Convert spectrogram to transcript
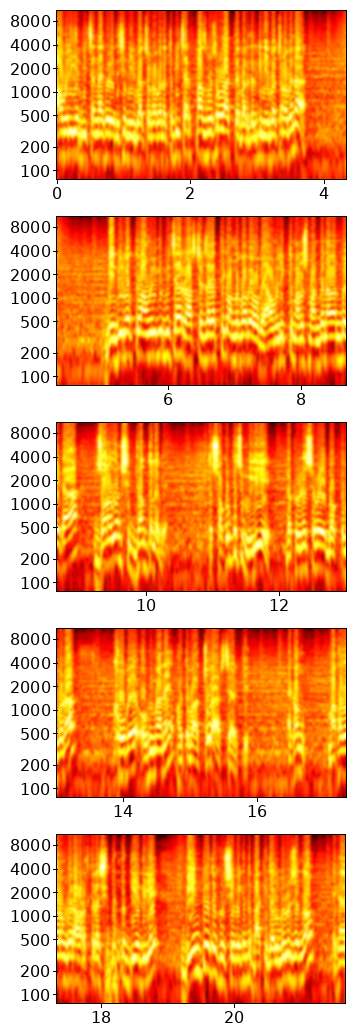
আওয়ামী লীগের বিচার না করে দেশে নির্বাচন হবে না। তো বিচার পাঁচ বছরও লাগতে পারে, তাহলে কি নির্বাচন হবে না? বিএনপির বক্তব্য আওয়ামী লীগের বিচার রাষ্ট্রের জায়গা থেকে অন্যভাবে হবে। আওয়ামী লীগকে মানুষ মানবে না মানবে এটা জনগণ সিদ্ধান্ত নেবে। তো সকল কিছু মিলিয়ে ডক্টর ইউনুস সাহেবের এই বক্তব্যটা ক্ষোভে, অভিমানে হয়তোবা চলে আসছে আর কি। এখন মাথা গরম করে হঠাৎ করে সিদ্ধান্ত দিয়ে দিলে বিএনপিও তো খুশি হবে, কিন্তু বাকি দলগুলোর জন্য এখানে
